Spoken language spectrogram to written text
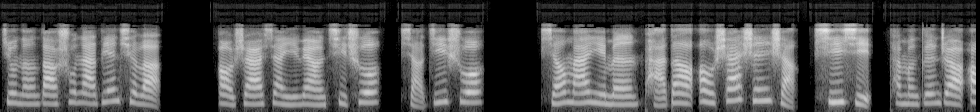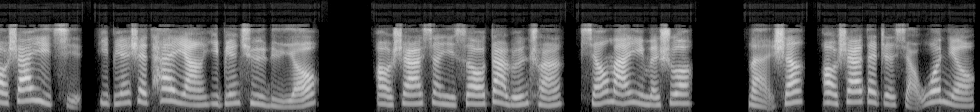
就能到树那边去了。奥莎像一辆汽车，小鸡说。小蚂蚁们爬到奥莎身上，嘻嘻，它们跟着奥莎一起，一边晒太阳，一边去旅游。奥莎像一艘大轮船，小蚂蚁们说。晚上，奥莎带着小蜗牛、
